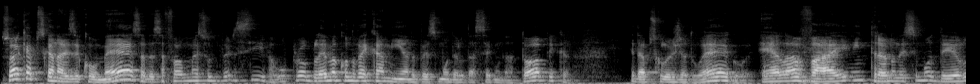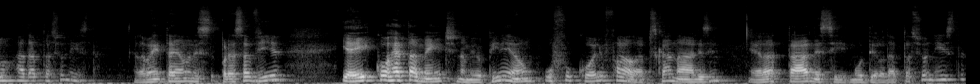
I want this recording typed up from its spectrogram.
Só que a psicanálise começa dessa forma mais subversiva. O problema, quando vai caminhando para esse modelo da segunda tópica, e da psicologia do ego, ela vai entrando nesse modelo adaptacionista. Ela vai entrando nesse, por essa via, e aí, corretamente, na minha opinião, o Foucault ele fala, a psicanálise, ela está nesse modelo adaptacionista,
